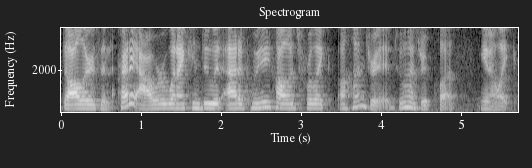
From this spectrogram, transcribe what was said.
dollars in credit hour when I can do it at a community college for like a hundred, two hundred plus, you know, like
